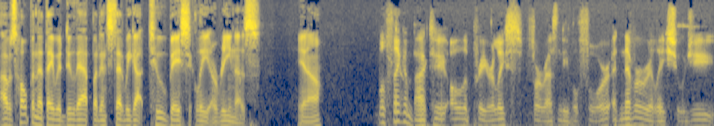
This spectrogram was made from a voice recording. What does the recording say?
I was hoping that they would do that but instead we got two basically arenas you know Well, thinking back to all the pre-release for Resident Evil 4, it never really showed you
